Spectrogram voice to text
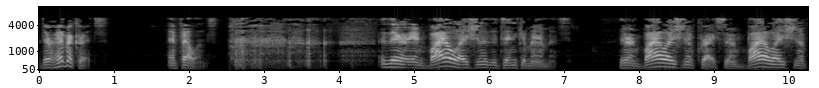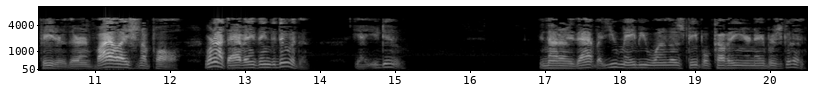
they're hypocrites and felons. They're in violation of the Ten Commandments. They're in violation of Christ. They're in violation of Peter. They're in violation of Paul. We're not to have anything to do with them. Yeah, you do. And not only that, but you may be one of those people coveting your neighbor's goods.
